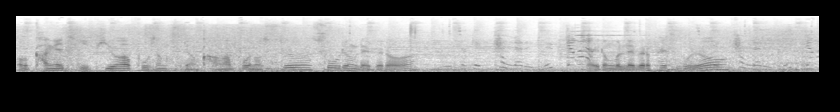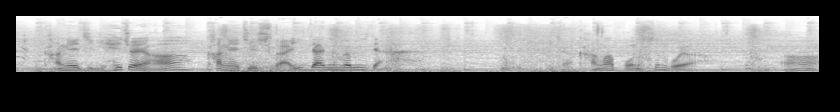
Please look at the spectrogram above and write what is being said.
어, 강해지기, 비화 보상 수령, 강화 보너스, 수호령 레벨업. 자, 이런 걸 레벨업 해주고요. 강해지기 해줘야 강해질 수가 있다는 겁니다. 자, 강화 보너스는 뭐야? 아,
